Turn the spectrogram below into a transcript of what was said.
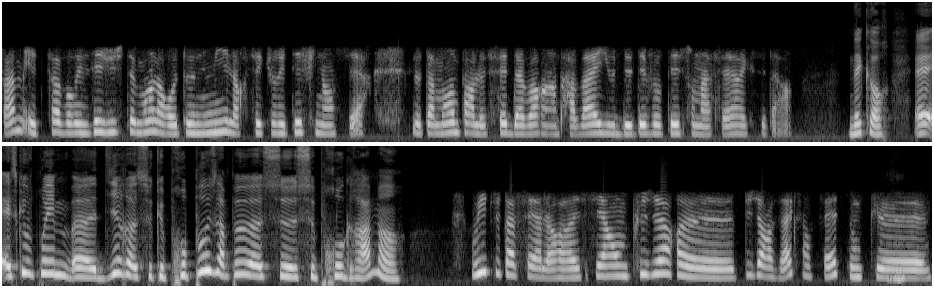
femmes et de favoriser justement leur autonomie, leur sécurité financière, notamment par le fait d'avoir un travail ou de développer son affaire, etc. D'accord. Euh, est-ce que vous pouvez me dire ce que propose un peu ce, ce programme? Oui, tout à fait. Alors c'est en plusieurs plusieurs axes en fait. Donc mhm.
